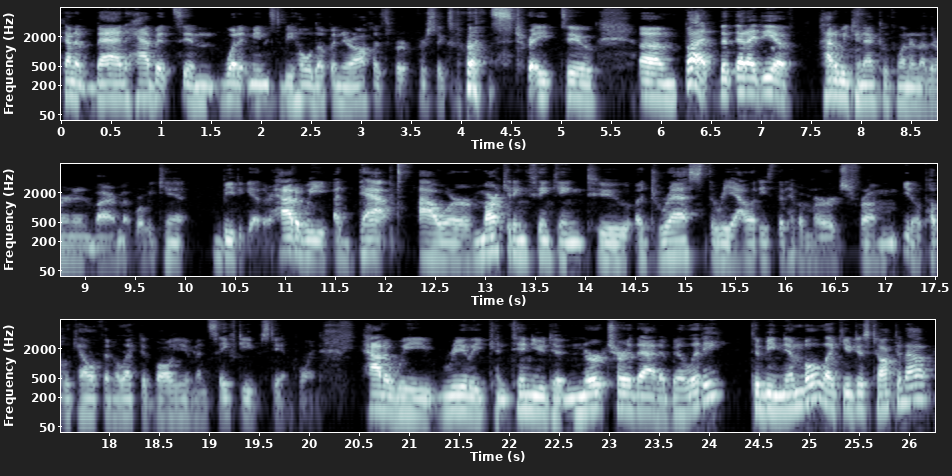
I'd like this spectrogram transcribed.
kind of bad habits in what it means to be holed up in your office for, for six months straight too. Um, but that, that idea of how do we connect with one another in an environment where we can't be together? How do we adapt our marketing thinking to address the realities that have emerged from, you know, public health and elective volume and safety standpoint? How do we really continue to nurture that ability to be nimble, like you just talked about?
